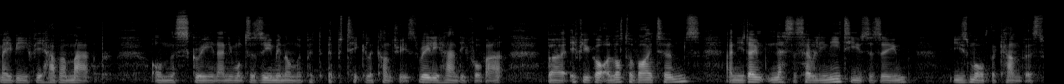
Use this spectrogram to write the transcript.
maybe if you have a map on the screen and you want to zoom in on a, a particular country, it's really handy for that, but if you've got a lot of items and you don't necessarily need to use the zoom, use more of the canvas.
